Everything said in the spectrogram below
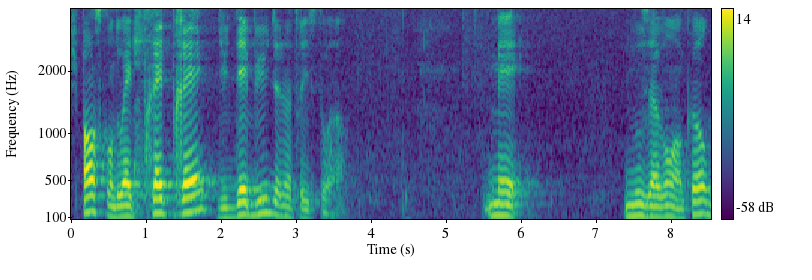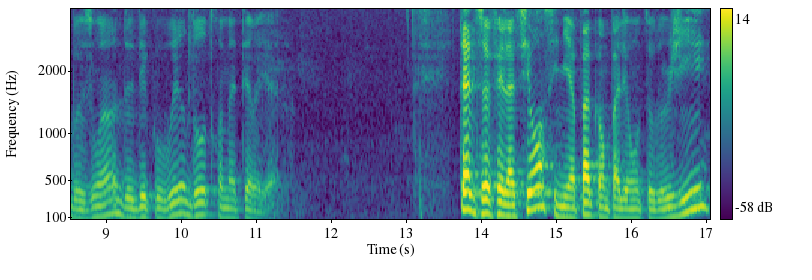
Je pense qu'on doit être très près du début de notre histoire. Mais nous avons encore besoin de découvrir d'autres matériels. Telle se fait la science, il n'y a pas qu'en paléontologie,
